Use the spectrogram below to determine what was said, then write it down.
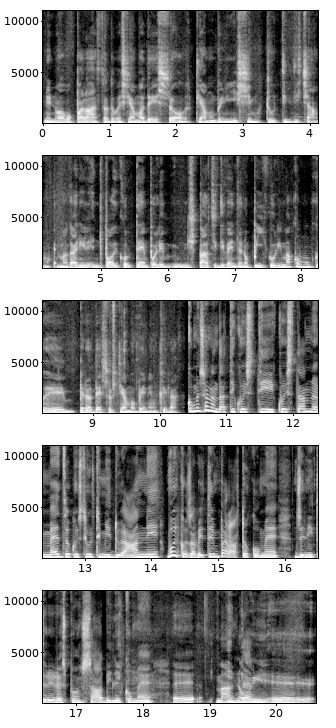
nel nuovo palazzo dove siamo adesso stiamo benissimo, tutti diciamo. Magari poi col tempo le, gli spazi diventano piccoli, ma comunque per adesso stiamo bene anche là. Come sono andati questi quest'anno e mezzo, questi ultimi due anni? Voi cosa avete imparato come genitori responsabili? Come, eh, ma noi eh,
